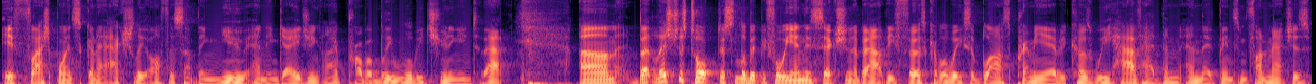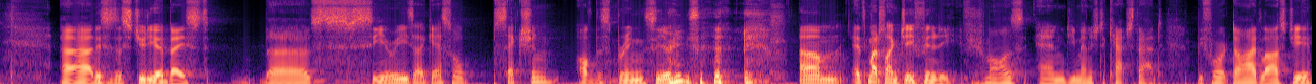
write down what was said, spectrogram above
if Flashpoint's going to actually offer something new and engaging, I probably will be tuning into that. Um, but let's just talk just a little bit before we end this section about the first couple of weeks of Blast Premiere because we have had them and they've been some fun matches. Uh, this is a studio based uh, series, I guess, or section of the spring series. um, it's much like Gfinity if you're from Oz and you managed to catch that before it died last year.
